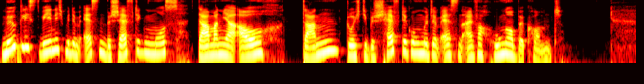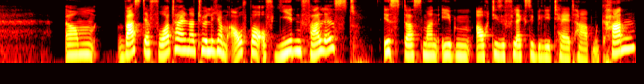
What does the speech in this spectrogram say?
möglichst wenig mit dem Essen beschäftigen muss, da man ja auch dann durch die Beschäftigung mit dem Essen einfach Hunger bekommt. Ähm, was der Vorteil natürlich am Aufbau auf jeden Fall ist, ist, dass man eben auch diese Flexibilität haben kann,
